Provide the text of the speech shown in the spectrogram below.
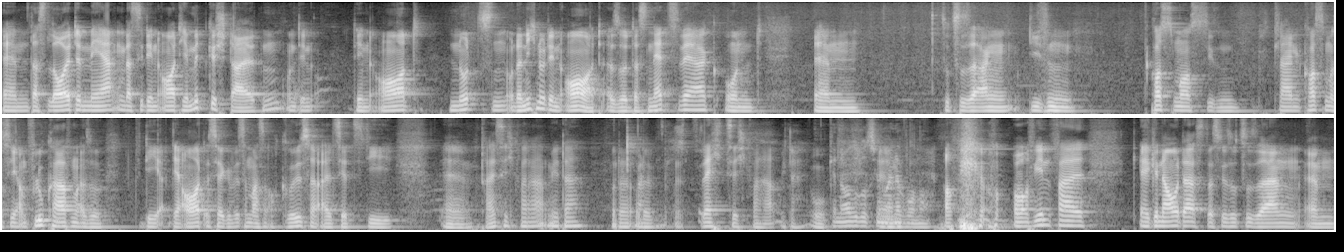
ähm, dass Leute merken, dass sie den Ort hier mitgestalten und den, den Ort nutzen oder nicht nur den Ort, also das Netzwerk und ähm, sozusagen diesen Kosmos, diesen kleinen Kosmos hier am Flughafen, also die, der Ort ist ja gewissermaßen auch größer als jetzt die äh, 30 Quadratmeter oder, oder 60 Quadratmeter. Oh. Genauso groß wie meine Wohnung. Auf, aber auf jeden Fall äh, genau das, dass wir sozusagen, ähm,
